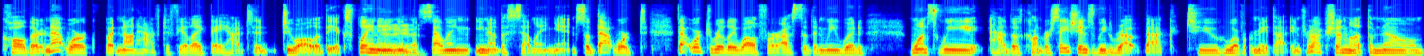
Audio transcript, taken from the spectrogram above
call their network but not have to feel like they had to do all of the explaining yeah, and yeah. the selling you know the selling in. So that worked that worked really well for us. So then we would once we had those conversations we'd route back to whoever made that introduction let them know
